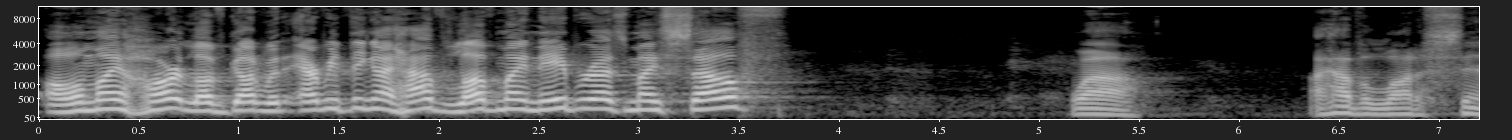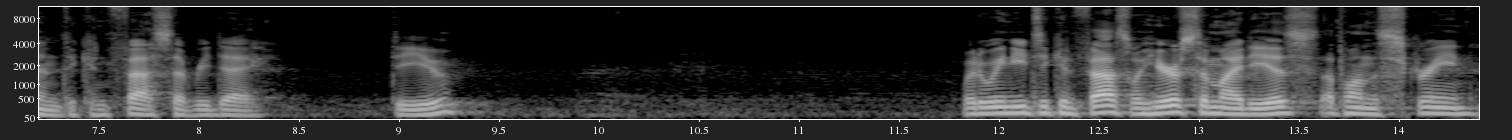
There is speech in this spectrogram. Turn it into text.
all my heart, love God with everything I have, love my neighbor as myself, wow, I have a lot of sin to confess every day. Do you? What do we need to confess? Well, here are some ideas up on the screen.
